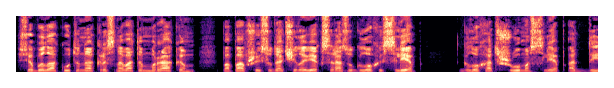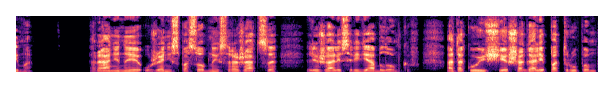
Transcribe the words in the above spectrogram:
все было окутано красноватым мраком, попавший сюда человек сразу глох и слеп, глох от шума, слеп от дыма. Раненые, уже не способные сражаться, лежали среди обломков. Атакующие шагали по трупам,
